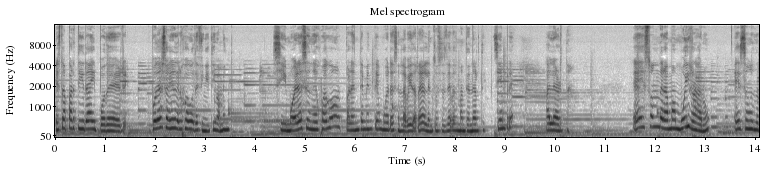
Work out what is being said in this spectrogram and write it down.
esta partida y poder, poder salir del juego definitivamente. Si mueres en el juego, aparentemente mueres en la vida real, entonces debes mantenerte siempre alerta. Es un drama muy raro, es un,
